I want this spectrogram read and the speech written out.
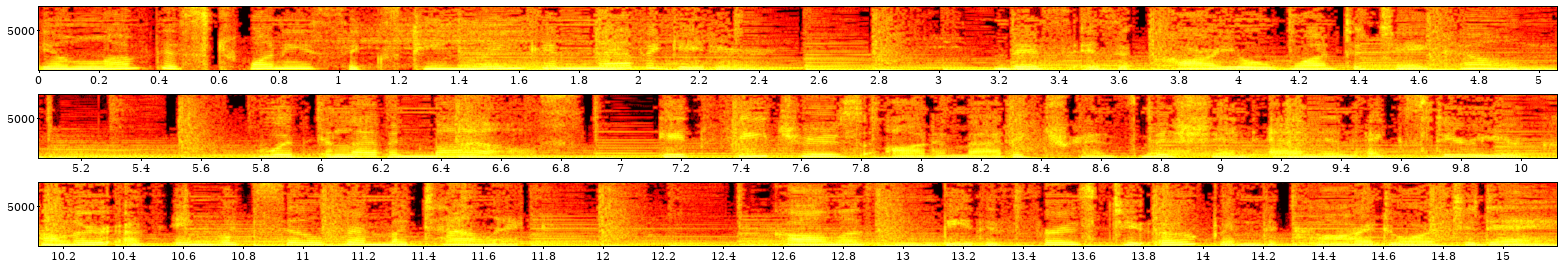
You'll love this 2016 Lincoln Navigator. This is a car you'll want to take home. With 11 miles, it features automatic transmission and an exterior color of Ingot silver metallic. Call us and be the first to open the car door today.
